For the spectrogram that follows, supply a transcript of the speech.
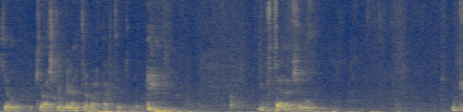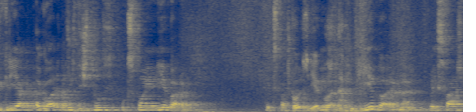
que, é que eu acho que é o grande trabalho da arquitetura. E, portanto, o que eu queria agora, depois disto tudo, o que se põe e agora? O que é que se faz pois, e agora? E agora, não é? O que é que se faz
